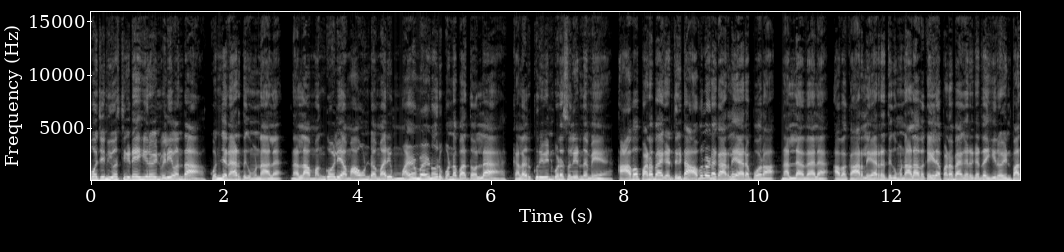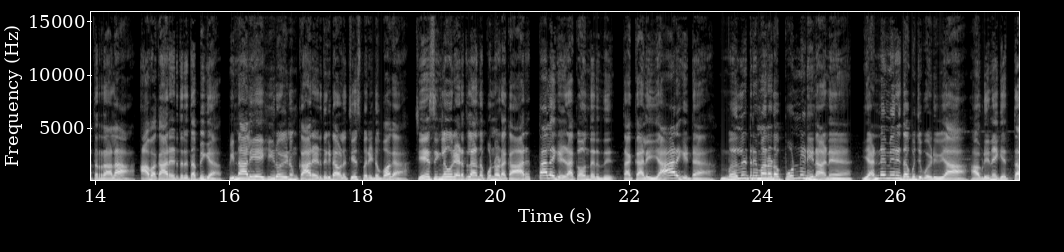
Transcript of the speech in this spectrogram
போச்சுன்னு யோசிச்சுக்கிட்டே ஹீரோயின் வெளியே வந்தா கொஞ்ச நேரத்துக்கு முன்னால நல்லா மங்கோலியா மாவுண்ட மாதிரி மழமழன்னு ஒரு பொண்ணை பார்த்தோம்ல கலர் குருவின்னு கூட சொல்லியிருந்தோமே. அவ பண பேக் எடுத்துக்கிட்டு அவளோட கார்ல ஏற போறா. நல்ல வேலை. அவ கார்ல ஏறதுக்கு முன்னால அவ கையில பண பேக் இருக்கிறத ஹீரோயின் பாத்துறாளா அவ கார் எடுத்துட்டு தப்பிக்க பின்னாலேயே ஹீரோயினும் கார் எடுத்துக்கிட்டு அவளை சேஸ் பண்ணிட்டு போக சேசிங்ல ஒரு இடத்துல அந்த பொண்ணோட கார் தலைகீழா கவுந்துருது. தக்காளி யாருகிட்ட? மிலிட்ரி மேனோட பொண்ணுடி நானு. என்ன மீறி தப்பு தப்பிச்சு போயிடுவியா? அப்படின்னு கெத்தா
